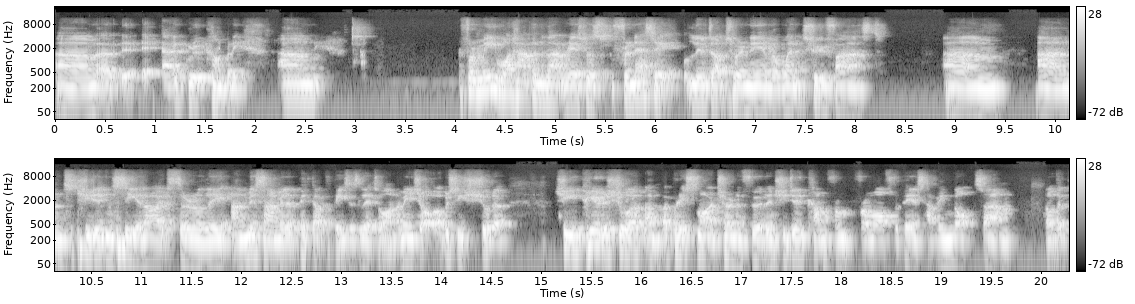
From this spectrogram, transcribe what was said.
Um, a, a group company. Um, for me, what happened in that race was Frenetic lived up to her name and went too fast. Um, and she didn't see it out thoroughly. And Miss Amulet picked up the pieces later on. I mean, she obviously should have. She appeared to show a, a pretty smart turn of foot, and she did come from from off the pace, having not um, not the,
